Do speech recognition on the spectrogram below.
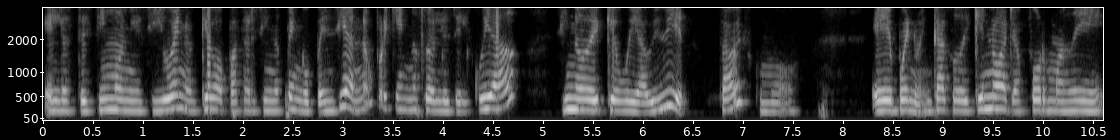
en los testimonios y bueno, ¿qué va a pasar si no tengo pensión, no? Porque no solo es el cuidado, sino de qué voy a vivir, ¿sabes? Como, eh, bueno, en caso de que no haya forma de,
